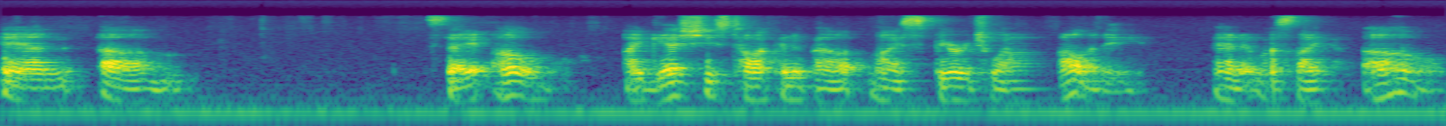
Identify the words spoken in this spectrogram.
And um, say, oh, I guess she's talking about my spirituality. And it was like, oh,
